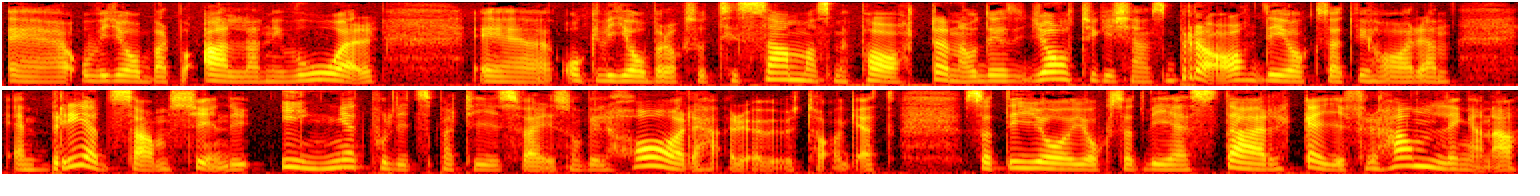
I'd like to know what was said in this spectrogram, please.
eh, och vi jobbar på alla nivåer. Eh, och vi jobbar också tillsammans med parterna och det jag tycker känns bra det är också att vi har en, en bred samsyn. Det är inget politiskt parti i Sverige som vill ha det här överhuvudtaget. Så det gör ju också att vi är starka i förhandlingarna.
